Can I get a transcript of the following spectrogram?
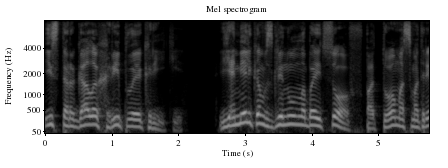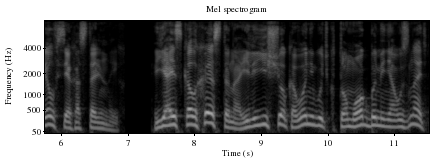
исторгала хриплые крики. Я мельком взглянул на бойцов, потом осмотрел всех остальных. Я искал Хестона или еще кого-нибудь, кто мог бы меня узнать,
